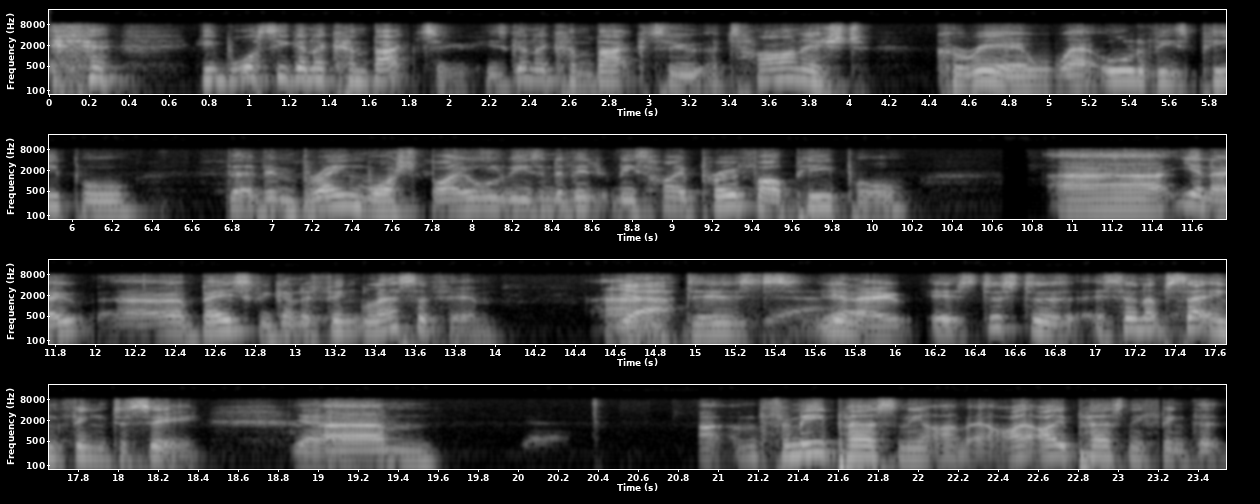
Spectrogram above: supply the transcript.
he what's he going to come back to? He's going to come back to a tarnished career where all of these people that have been brainwashed by all of these individual, these high-profile people, uh, you know, are basically going to think less of him. And Yeah. is Yeah. you know, it's just a it's an upsetting thing to see. yeah. Um, uh, for me personally, I, I I personally think that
